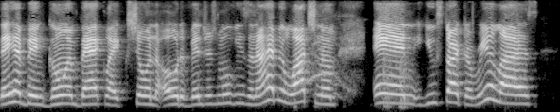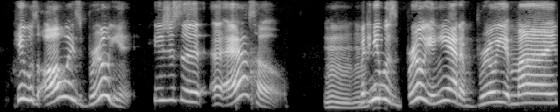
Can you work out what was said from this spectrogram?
they have been going back like showing the old Avengers movies, and I have been watching them, and you start to realize he was always brilliant. He's just a, a asshole. Mhm. but he was brilliant he had a brilliant mind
